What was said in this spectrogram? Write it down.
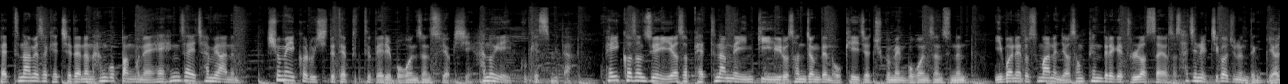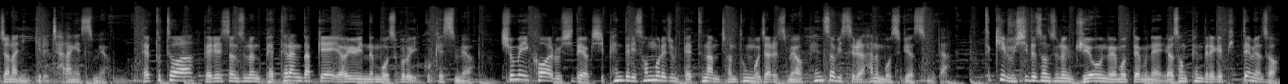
베트남에서 개최되는 한국 방문의 해 행사에 참여하는 쇼메이커 루시드 데프트 베릴 모건 선수 역시 하노이에 입국했습니다. 페이커 선수에 이어서 베트남 내 인기 2위로 선정된 오케이저 죽음행 모건 선수는 이번에도 수많은 여성 팬들에게 둘러싸여서 사진을 찍어주는 등 여전한 인기를 자랑했으며 데프트와 베릴 선수는 베테랑답게 여유 있는 모습으로 입국했으며 쇼메이커와 루시드 역시 팬들이 선물해준 베트남 전통 모자를 쓰며 팬 서비스를 하는 모습이었습니다. 특히 루시드 선수는 귀여운 외모 때문에 여성 팬들에게 픽되면서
